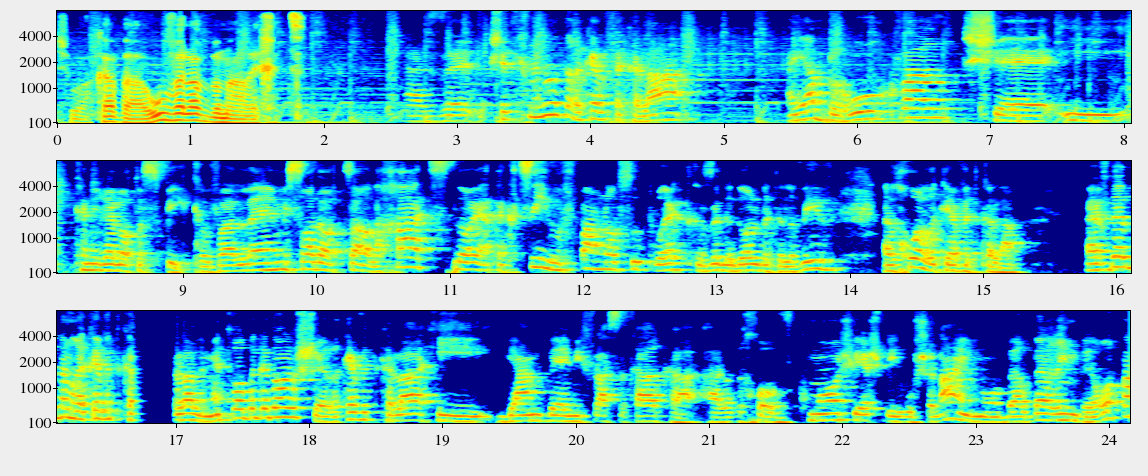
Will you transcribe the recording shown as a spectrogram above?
שהוא הקו האהוב עליו במערכת. אז אה, כשתכננו את הרכבת הקלה, היה ברור כבר שהיא כנראה לא תספיק, אבל אה, משרד האוצר לחץ, לא היה תקציב, אף פעם לא עשו פרויקט כזה גדול בתל אביב, הלכו על רכבת קלה. ההבדל בין רכבת קלה למטרו בגדול, שרכבת קלה היא גם במפלס הקרקע על רחוב, כמו שיש בירושלים או בהרבה ערים באירופה,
